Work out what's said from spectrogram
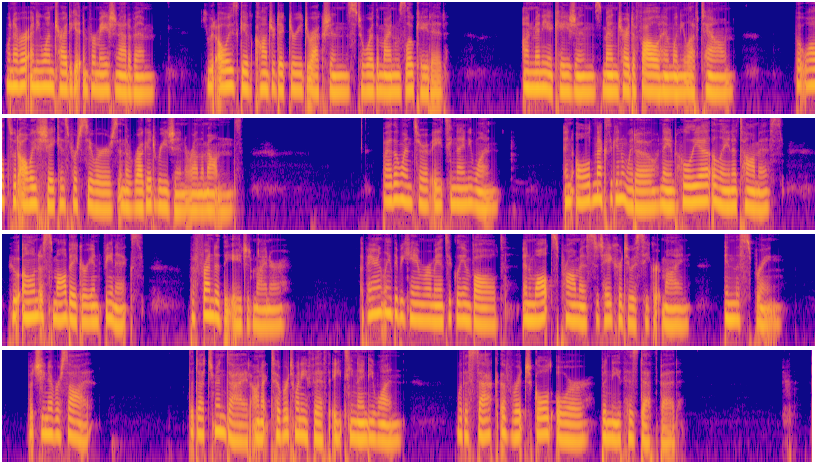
Whenever anyone tried to get information out of him, he would always give contradictory directions to where the mine was located. On many occasions, men tried to follow him when he left town, but Waltz would always shake his pursuers in the rugged region around the mountains. By the winter of 1891, an old Mexican widow named Julia Elena Thomas, who owned a small bakery in Phoenix, befriended the aged miner. Apparently, they became romantically involved, and Waltz promised to take her to a secret mine in the spring, but she never saw it. The Dutchman died on October 25, 1891, with a sack of rich gold ore beneath his deathbed.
